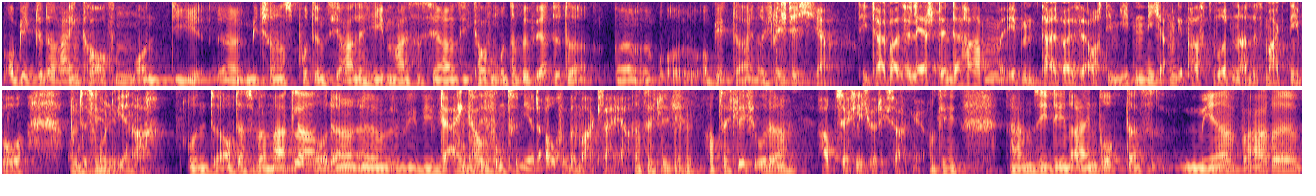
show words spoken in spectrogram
Objekte da reinkaufen und die äh, Mietsteigerungspotenziale heben, heißt es ja, Sie kaufen unterbewertete äh, Objekte ein, richtig? Richtig, ja. Die teilweise Leerstände haben, eben teilweise auch die Mieten nicht angepasst wurden an das Marktniveau und das holen wir nach. Und auch das über Makler oder äh, wie, wie, wie Der Einkauf funktioniert auch über Makler, ja. Tatsächlich. Hauptsächlich oder? Hauptsächlich würde ich sagen, ja. Okay. Haben Sie den Eindruck, dass mehr Ware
